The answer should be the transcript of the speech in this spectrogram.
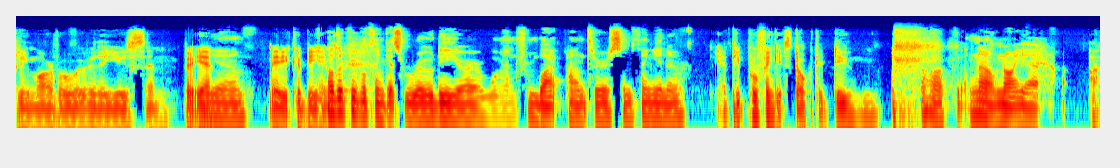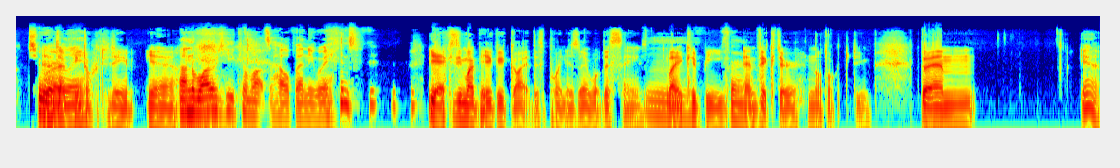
Blue Marvel over the years. Um, but yeah, yeah. maybe it could be him. Other people think it's Rhodey or a woman from Black Panther or something. You know. Yeah, people think it's Doctor Doom. Oh God. no, not yet. Too I early. Doctor Doom. Yeah, And why would he come out to help anyway? yeah, because he might be a good guy at this point. Is uh, what they're saying? Mm, like, it could be um. Victor, not Doctor Doom. But um, yeah,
